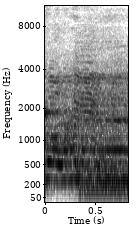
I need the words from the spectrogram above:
go ahead.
